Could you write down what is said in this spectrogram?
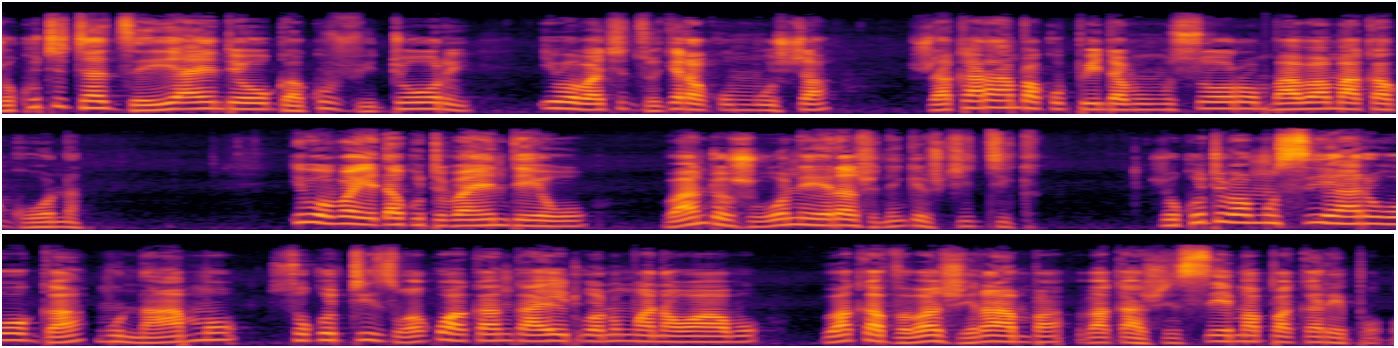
Zvokuti tadzei aende oga kuvhitori ivo vachidzokera kumusha zvakaramba kupinda mumusoro mava makagona. Ivo vaida kuti vaendewo vandozvionera zvinenge zvichiitika. Zvokuti vamusiye ari woga munhamo sokutizwa kwakanga aitwa nomwana wavo vakabva vazviramba vakazvisema pakarepo.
